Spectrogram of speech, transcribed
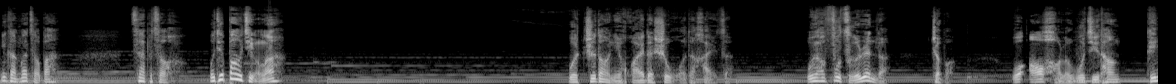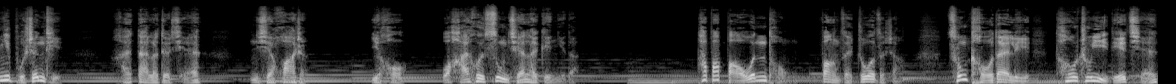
你赶快走吧，再不走我就报警了。我知道你怀的是我的孩子，我要负责任的。这不，我熬好了乌鸡汤给你补身体，还带了点钱，你先花着，以后我还会送钱来给你的。他把保温桶放在桌子上，从口袋里掏出一叠钱，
